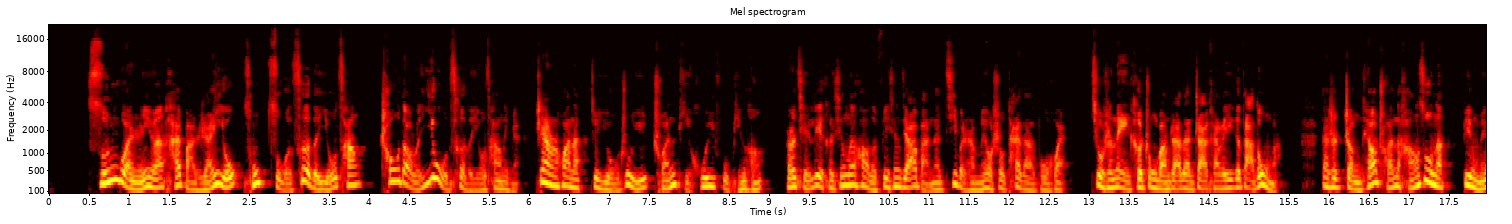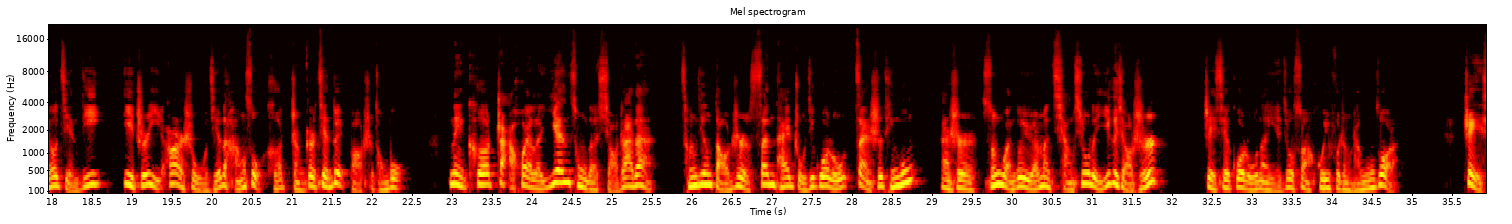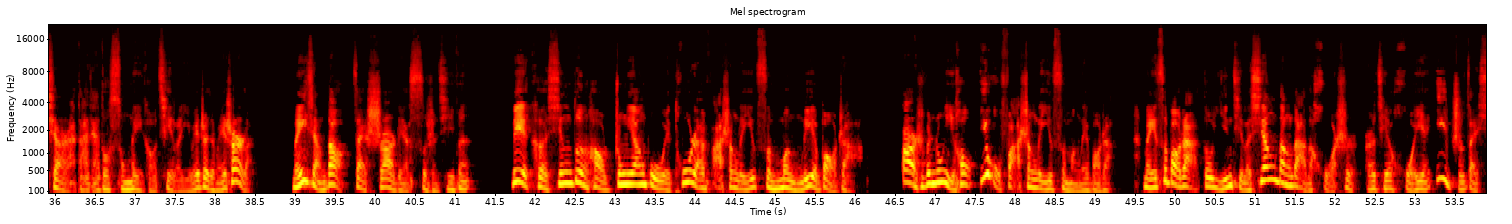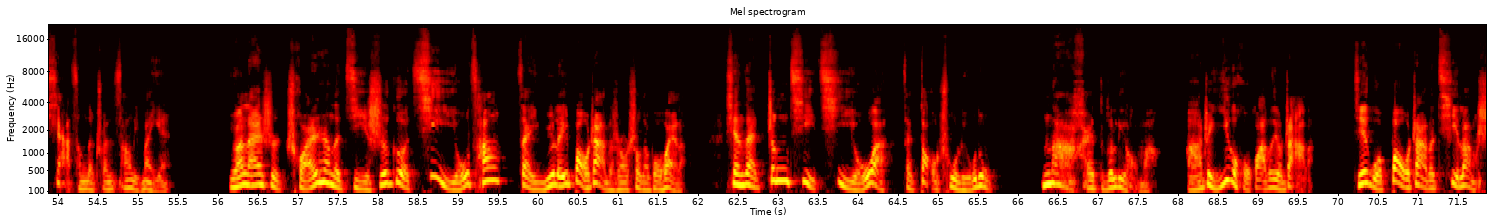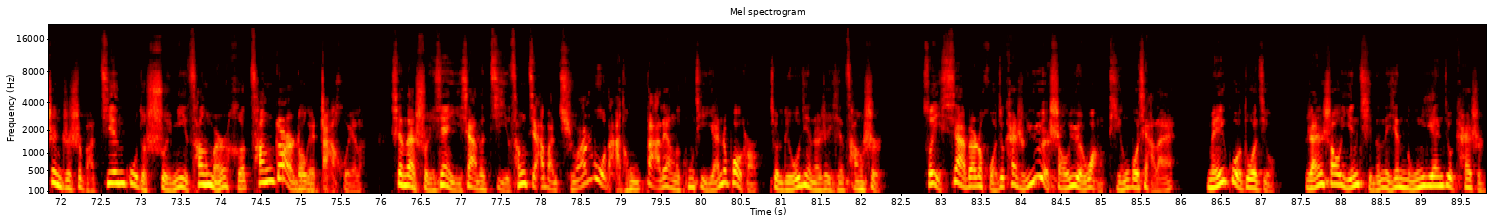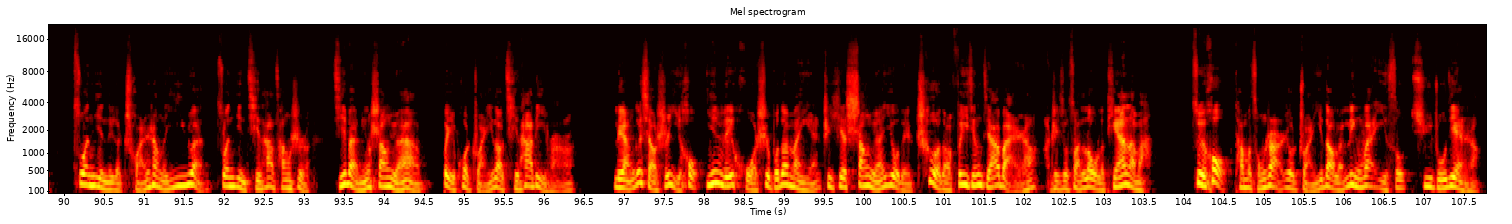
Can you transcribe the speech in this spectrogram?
损管人员还把燃油从左侧的油舱抽到了右侧的油舱里面。这样的话呢，就有助于船体恢复平衡。而且列克星敦号的飞行甲板呢，基本上没有受太大的破坏，就是那一颗重磅炸弹炸开了一个大洞嘛。但是整条船的航速呢，并没有减低，一直以二十五节的航速和整个舰队保持同步。那颗炸坏了烟囱的小炸弹，曾经导致三台主机锅炉暂时停工，但是损管队员们抢修了一个小时，这些锅炉呢也就算恢复正常工作了。这下啊，大家都松了一口气了，以为这就没事了。没想到在十二点四十七分。列克星顿号中央部位突然发生了一次猛烈爆炸，二十分钟以后又发生了一次猛烈爆炸，每次爆炸都引起了相当大的火势，而且火焰一直在下层的船舱里蔓延。原来是船上的几十个汽油舱在鱼雷爆炸的时候受到破坏了，现在蒸汽汽油啊在到处流动，那还得了吗？啊，这一个火花子就炸了。结果爆炸的气浪甚至是把坚固的水密舱门和舱盖都给炸毁了。现在水线以下的几层甲板全部打通，大量的空气沿着破口就流进了这些舱室，所以下边的火就开始越烧越旺，停不下来。没过多久，燃烧引起的那些浓烟就开始钻进这个船上的医院，钻进其他舱室了。几百名伤员啊，被迫转移到其他地方了。两个小时以后，因为火势不断蔓延，这些伤员又得撤到飞行甲板上，这就算漏了天了嘛。最后，他们从这儿又转移到了另外一艘驱逐舰上，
